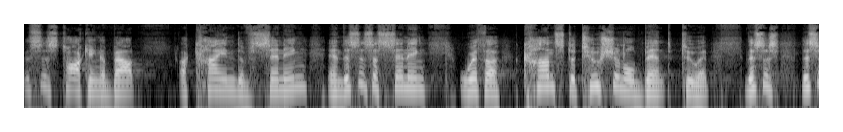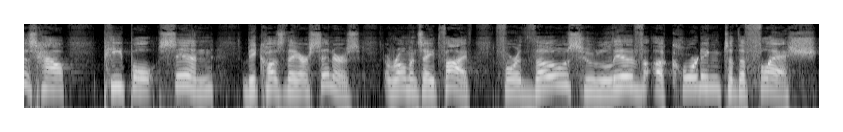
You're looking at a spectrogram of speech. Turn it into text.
This is talking about a kind of sinning, and this is a sinning with a constitutional bent to it. This is, this is how people sin because they are sinners. Romans 8 5. For those who live according to the flesh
